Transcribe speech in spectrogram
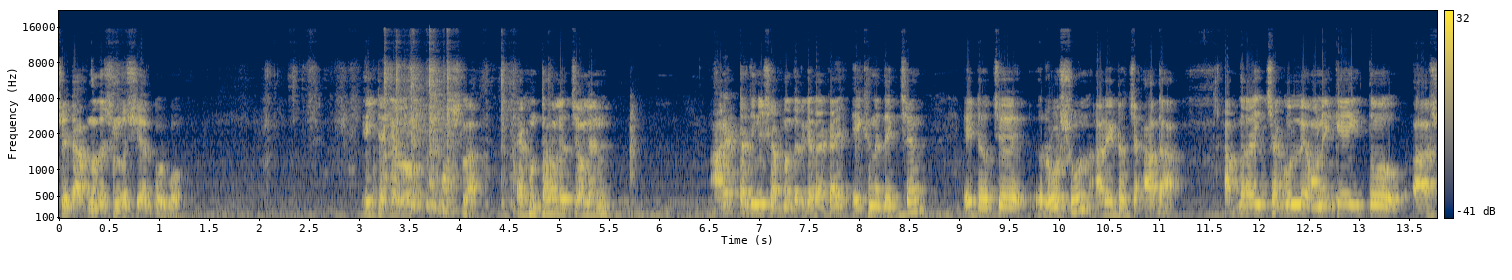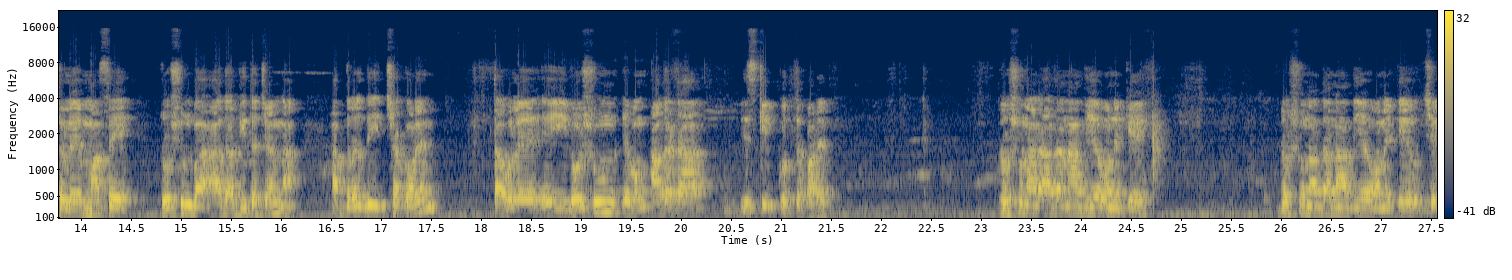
সেটা আপনাদের সঙ্গে শেয়ার করব। এইটা গেল মশলা। এখন তাহলে চলেন, আরেকটা জিনিস আপনাদেরকে দেখাই। এখানে দেখছেন, এটা হচ্ছে রসুন আর এটা হচ্ছে আদা। আপনারা ইচ্ছা করলে অনেকেই তো আসলে মাছে রসুন বা আদা দিতে চান না। আপনারা যদি ইচ্ছা করেন তাহলে এই রসুন এবং আদাটা স্কিপ করতে পারেন। রসুন আর আদা না দিয়ে অনেকে, রসুন, আদা না দিয়ে অনেকে হচ্ছে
